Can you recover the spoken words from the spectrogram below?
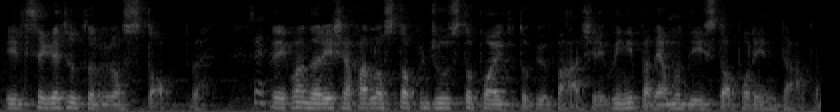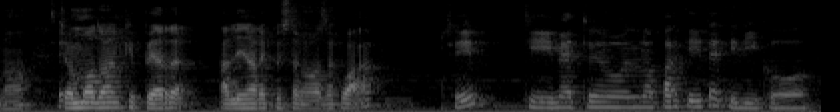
il segreto è tutto nello stop. Perché quando riesci a fare lo stop giusto poi è tutto più facile, quindi parliamo di stop orientato, no? Sì. C'è un modo anche per allenare questa cosa qua? Sì, ti metto in una partita e ti dico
